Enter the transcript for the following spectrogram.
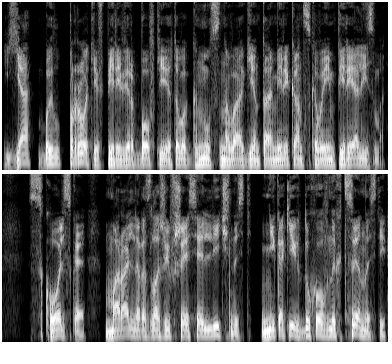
я был против перевербовки этого гнусного агента американского империализма. Скользкая, морально разложившаяся личность, никаких духовных ценностей,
